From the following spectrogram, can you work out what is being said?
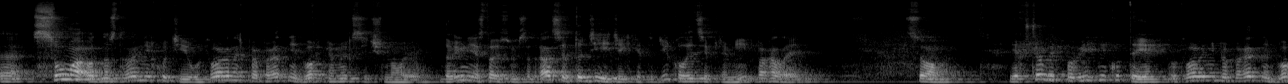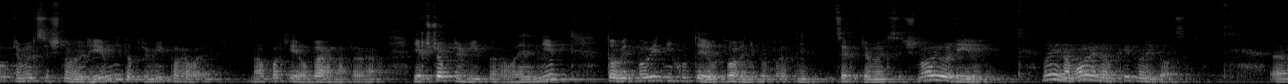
Е, Сума односторонніх кутів, утворених при перетині двох прямих січною, дорівнює 180 градусів тоді і тільки тоді, коли ці прямі паралельні. Сьоме. Якщо відповідні кути, утворені при перетині двох прямих січною рівні, то прямі паралельні. Навпаки, теорема. Якщо прямі паралельні, то відповідні кути, утворені при цих прямих січною, рівні. Ну і на мові необхідно і досить. Е,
